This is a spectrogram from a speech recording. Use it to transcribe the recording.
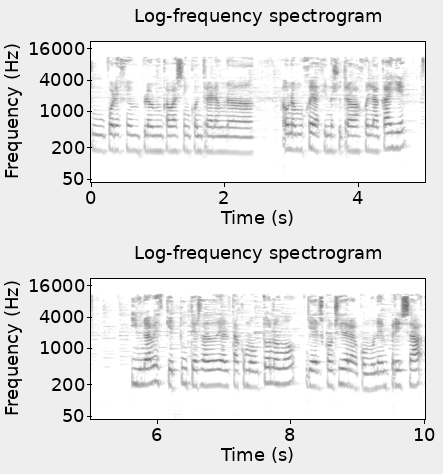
Tú, por ejemplo, nunca vas a encontrar a una, a una mujer haciendo su trabajo en la calle. Y una vez que tú te has dado de alta como autónomo, ya eres considerado como una empresa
